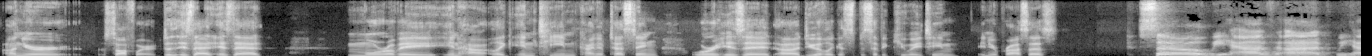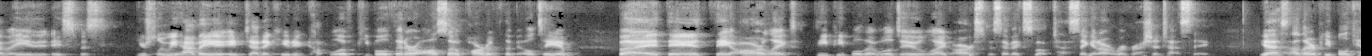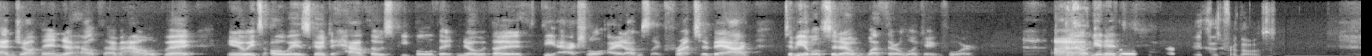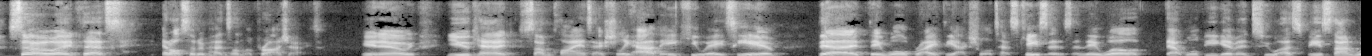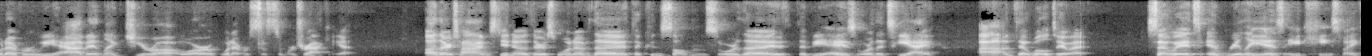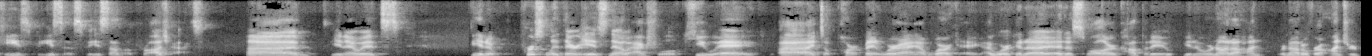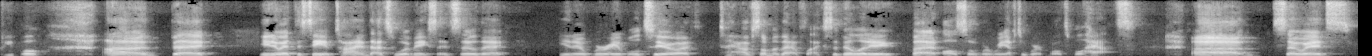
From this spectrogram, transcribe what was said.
on your software? Does, is that is that more of a in how like in team kind of testing, or is it? Uh, do you have like a specific QA team in your process? So we have uh, we have a, a specific. Usually, we have a, a dedicated couple of people that are also part of the build team, but they they are like the people that will do like our specific smoke testing and our regression testing. Yes, other people can jump in to help them out, but you know it's always good to have those people that know the the actual items like front to back to be able to know what they're looking for. Uh, and how do you develop cases for those? So that's it. Also depends on the project. You know, you can some clients actually have a QA team that they will write the actual test cases, and they will that will be given to us based on whatever we have in like Jira or whatever system we're tracking it. Other times, you know, there's one of the the consultants or the the VAs or the TA uh, that will do it. So it's it really is a case by case basis based on the project. Um, you know, it's, you know, personally, there is no actual QA uh, department where I am working. I work at a, at a smaller company. You know, we're not a hun- we're not over a hundred people, um, but you know, at the same time, that's what makes it so that you know we're able to uh, to have some of that flexibility, but also where we have to wear multiple hats. Um, so it's,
